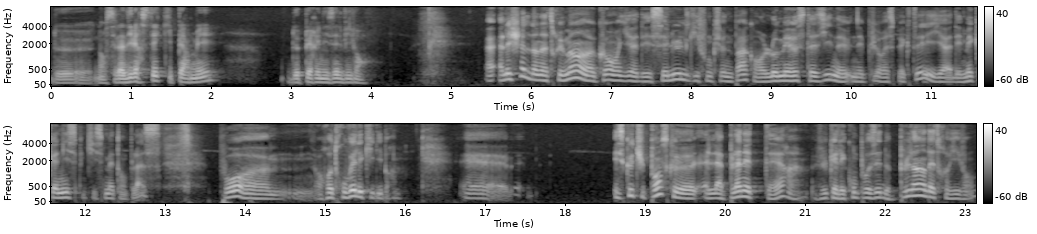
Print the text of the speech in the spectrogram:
non, c'est la diversité qui permet de pérenniser le vivant. À l'échelle d'un être humain, quand il y a des cellules qui ne fonctionnent pas, quand l'homéostasie n'est plus respectée, il y a des mécanismes qui se mettent en place pour euh, retrouver l'équilibre. Euh, est-ce que tu penses que la planète Terre, vu qu'elle est composée de plein d'êtres vivants,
